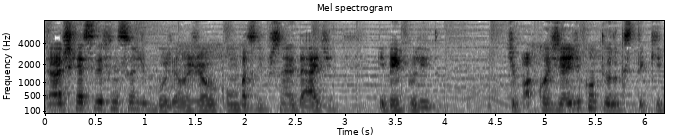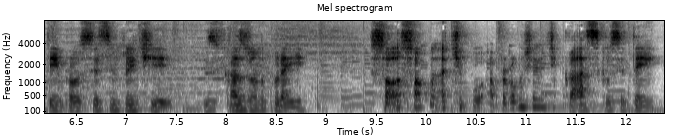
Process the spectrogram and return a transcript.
Eu acho que essa é a definição de Bully, é um jogo com bastante personalidade e bem polido. Tipo, a quantidade de conteúdo que, que tem pra você simplesmente ficar zoando por aí Só, só tipo, a própria quantidade de classes que você tem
